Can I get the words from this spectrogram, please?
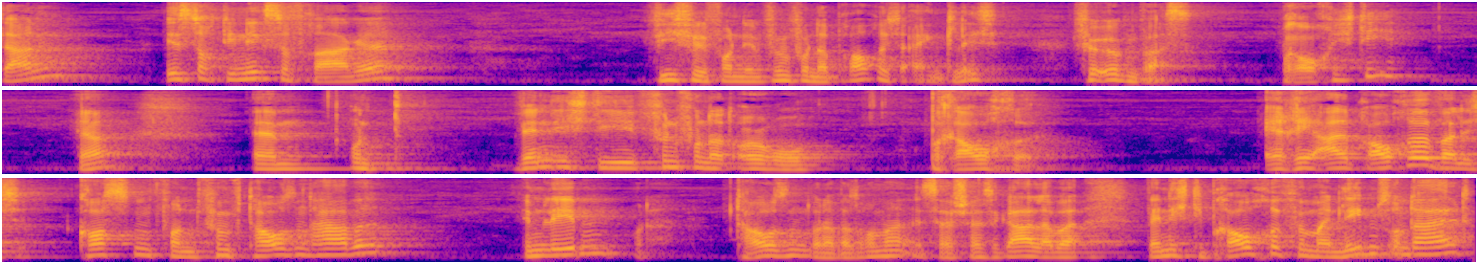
Dann ist doch die nächste Frage, wie viel von den 500 brauche ich eigentlich für irgendwas? Brauche ich die? Ja. Ähm, und wenn ich die 500 Euro brauche, äh, real brauche, weil ich Kosten von 5000 habe im Leben oder 1000 oder was auch immer, ist ja scheißegal, aber wenn ich die brauche für meinen Lebensunterhalt,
